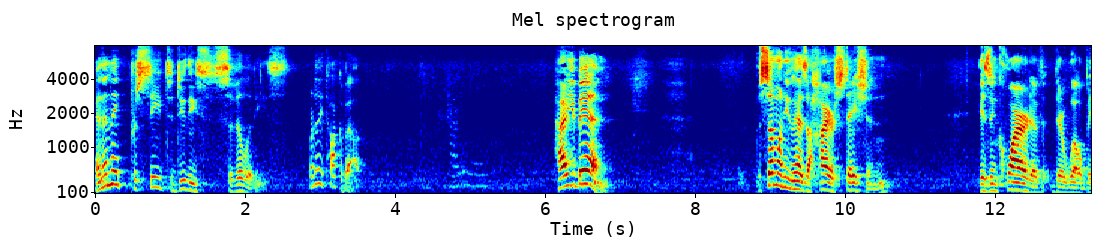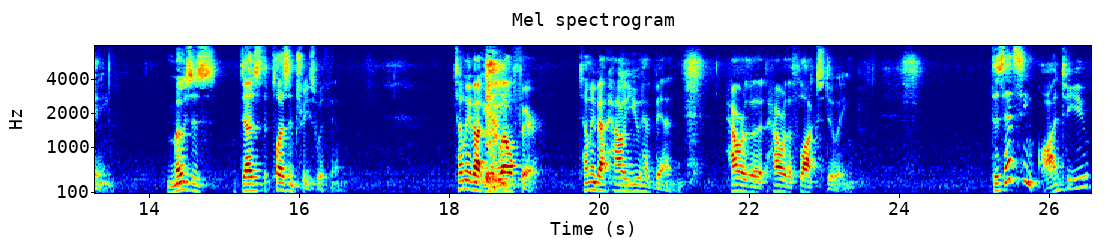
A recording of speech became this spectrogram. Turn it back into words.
And then they proceed to do these civilities. What do they talk about? How you been? Someone who has a higher station is inquired of their well being. Moses does the pleasantries with him. Tell me about your welfare. Tell me about how you have been. How are the how are the flocks doing? Does that seem odd to you?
